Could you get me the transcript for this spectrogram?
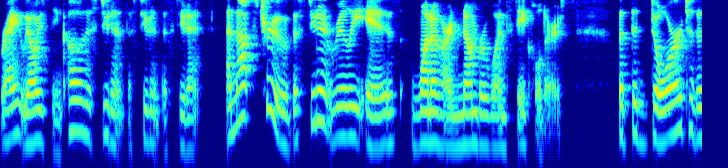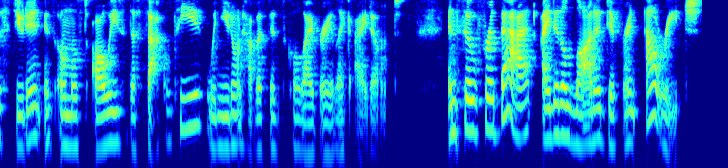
right? We always think, oh, the student, the student, the student. And that's true. The student really is one of our number one stakeholders. But the door to the student is almost always the faculty when you don't have a physical library like I don't. And so for that, I did a lot of different outreach.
